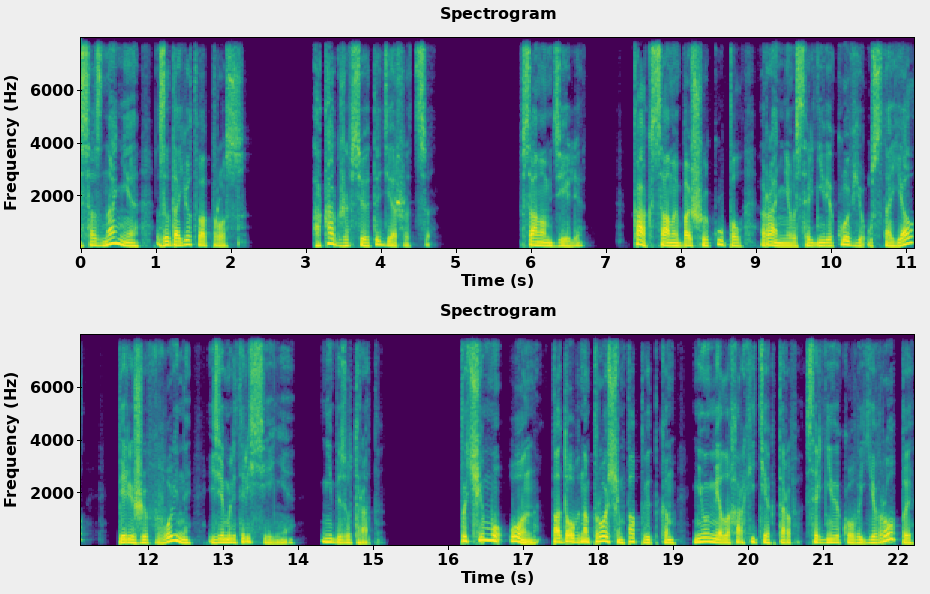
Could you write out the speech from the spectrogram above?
сознание задает вопрос. А как же все это держится? В самом деле, как самый большой купол раннего Средневековья устоял пережив войны и землетрясения, не без утрат. Почему он, подобно прочим попыткам неумелых архитекторов средневековой Европы,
